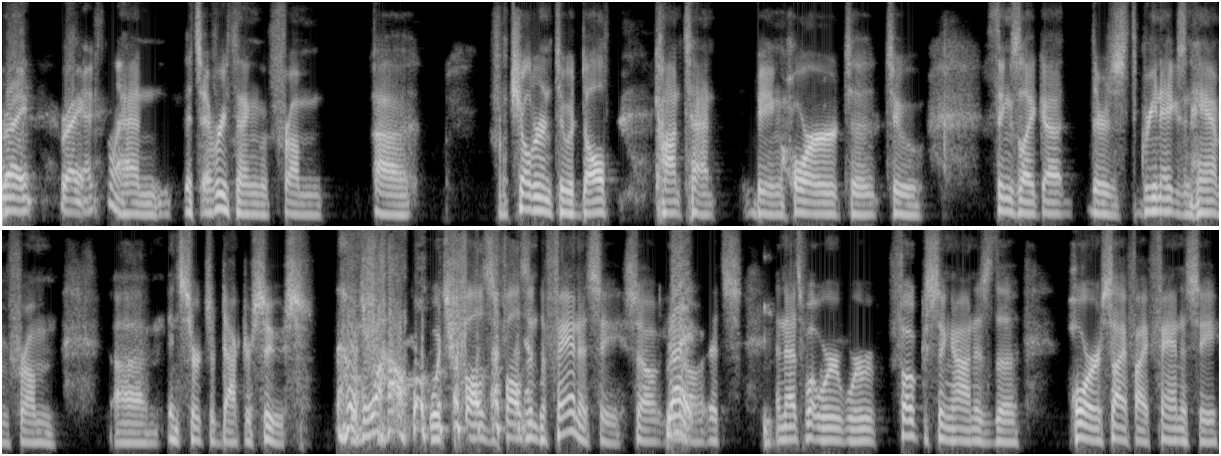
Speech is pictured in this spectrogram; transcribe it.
Right. Right. Excellent. and it's everything from uh from children to adult content being horror to to things like uh there's green eggs and ham from uh, in search of dr seuss Oh wow. which falls falls into fantasy. So you Right. know, it's and that's what we're we're focusing on is the horror, sci-fi, fantasy.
